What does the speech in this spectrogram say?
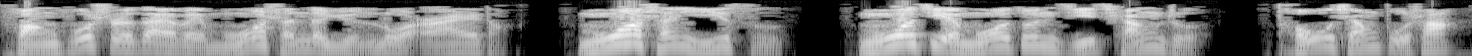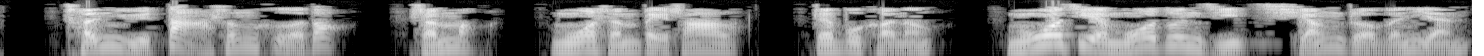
仿佛是在为魔神的陨落而哀悼。魔神已死，魔界魔尊级强者投降不杀。陈宇大声喝道：“什么？魔神被杀了？这不可能！”魔界魔尊级强者闻言，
